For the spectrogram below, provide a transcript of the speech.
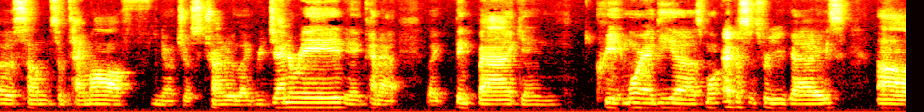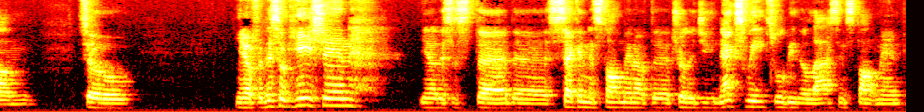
uh, some some time off. You know, just trying to like regenerate and kind of like think back and create more ideas, more episodes for you guys. Um, so, you know, for this occasion, you know, this is the the second installment of the trilogy. Next week's will be the last installment,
